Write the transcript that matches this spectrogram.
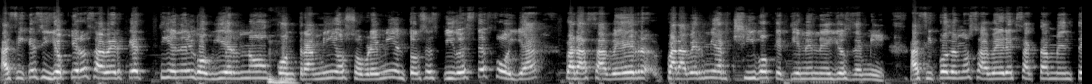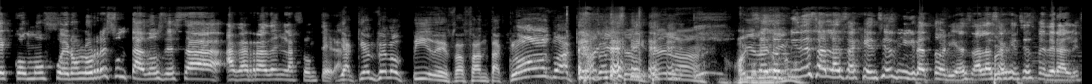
Así que si yo quiero saber qué tiene el gobierno contra mí o sobre mí, entonces pido este FOIA para saber, para ver mi archivo que tienen ellos de mí. Así podemos saber exactamente cómo fueron los resultados de esa agarrada en la frontera. ¿Y a quién se los pides? ¿A Santa Claus o a quién se los pides? Oye, Se los pides a las agencias migratorias, a las agencias federales.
